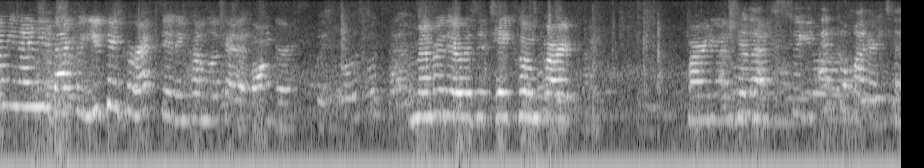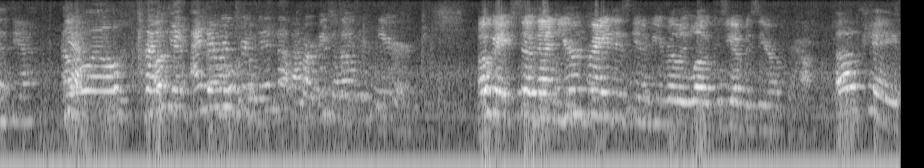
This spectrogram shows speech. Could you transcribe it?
I mean, I need it back, but you can correct it and come look at it longer. Wait, what was, what's? Remember there was a take-home part? Mara, do you want to see that? So you did come on our test? Yeah. LOL. Okay, I never turned in that part because I wasn't here. Okay, so then your grade is going to be really low because you have a zero for half. Okay.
